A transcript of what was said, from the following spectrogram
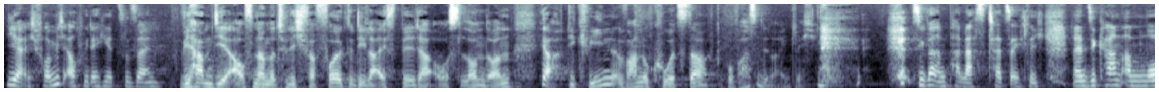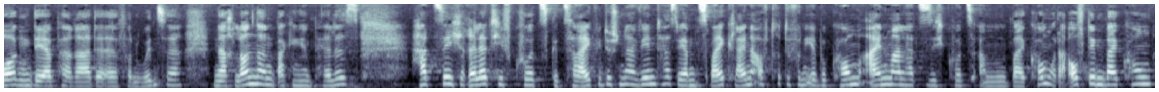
Ja, ich freue mich auch wieder hier zu sein. Wir haben die Aufnahmen natürlich verfolgt und die Live-Bilder aus London. Ja, die Queen war nur kurz da. Wo war sie denn eigentlich? Sie war im Palast tatsächlich. Nein, sie kam am Morgen der Parade äh, von Windsor nach London, Buckingham Palace, hat sich relativ kurz gezeigt, wie du schon erwähnt hast. Wir haben zwei kleine Auftritte von ihr bekommen. Einmal hat sie sich kurz am Balkon oder auf dem Balkon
